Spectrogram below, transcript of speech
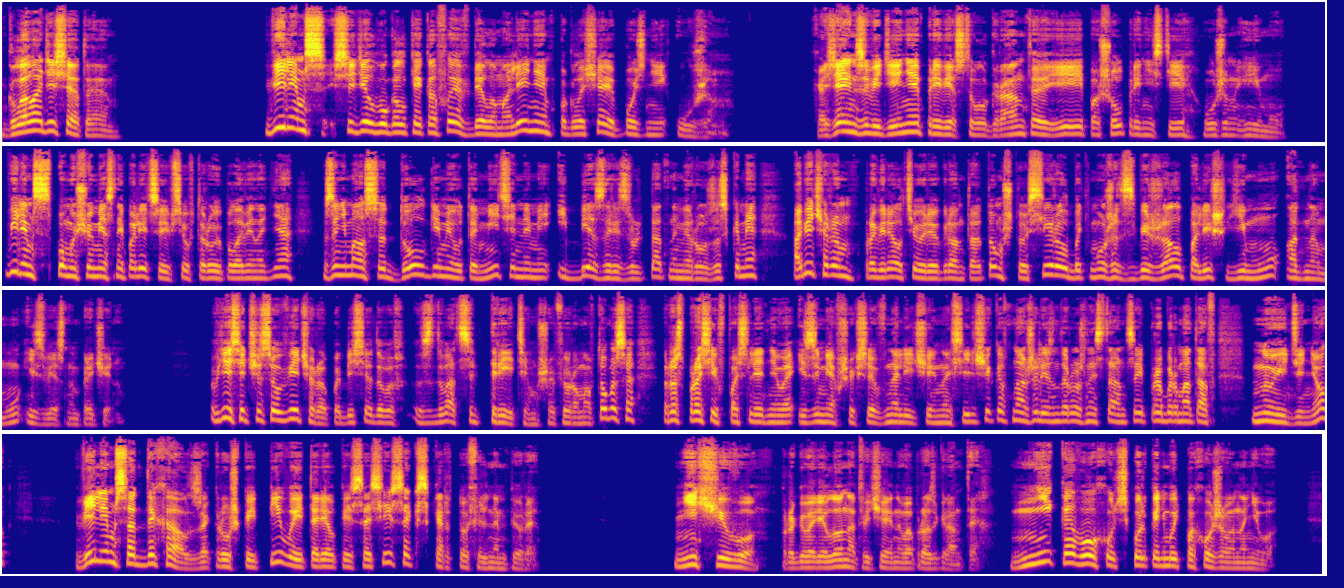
Глава десятая. Вильямс сидел в уголке кафе в Белом Олене, поглощая поздний ужин. Хозяин заведения приветствовал Гранта и пошел принести ужин и ему. Вильямс с помощью местной полиции всю вторую половину дня занимался долгими, утомительными и безрезультатными розысками, а вечером проверял теорию Гранта о том, что Сирил, быть может, сбежал по лишь ему одному известным причинам. В 10 часов вечера, побеседовав с 23-м шофером автобуса, расспросив последнего из имевшихся в наличии носильщиков на железнодорожной станции, пробормотав «ну и денек», Вильямс отдыхал за кружкой пива и тарелкой сосисок с картофельным пюре. «Ничего», — проговорил он, отвечая на вопрос Гранта. «Никого хоть сколько-нибудь похожего на него.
